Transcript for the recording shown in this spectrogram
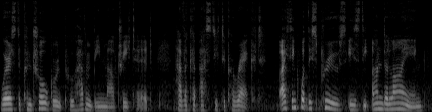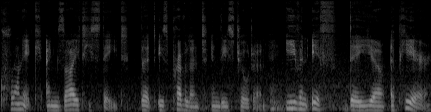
whereas the control group who haven't been maltreated have a capacity to correct. I think what this proves is the underlying chronic anxiety state that is prevalent in these children, even if they uh, appear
